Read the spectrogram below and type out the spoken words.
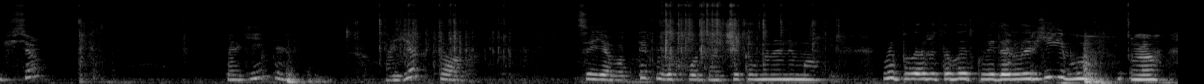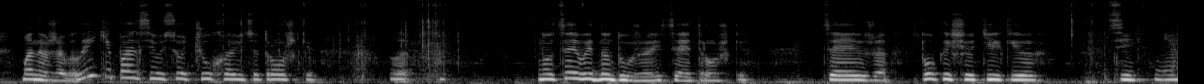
І все. Прикиньте? А як так? Це я в аптеку заходила, чека в мене нема. Випила вже таблетку від алергії, бо в мене вже великі пальці ось чухаються трошки. Але ну, цей видно дуже, і цей трошки. Цей вже поки що тільки ці. Ні.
